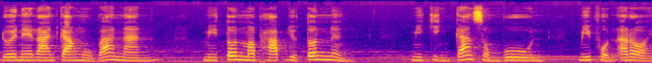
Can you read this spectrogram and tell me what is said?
โดยในลานกลางหมู่บ้านนั้น มีต้นมะพร้าวอยู่ต้นหนึ่ง มีกิ่งก้านสมบูรณ์ มีผลอร่อย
